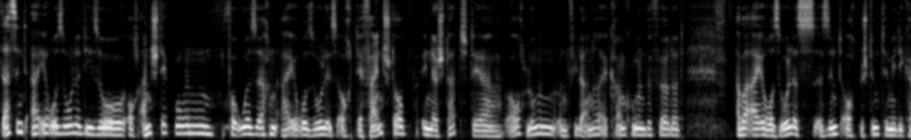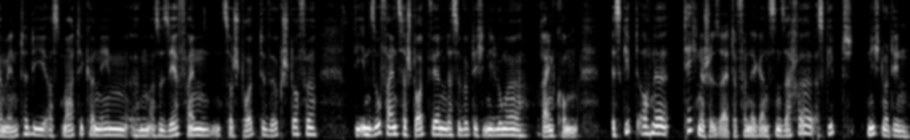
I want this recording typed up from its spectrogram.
Das sind Aerosole, die so auch Ansteckungen verursachen. Aerosole ist auch der Feinstaub in der Stadt, der auch Lungen und viele andere Erkrankungen befördert. Aber Aerosol, das sind auch bestimmte Medikamente, die Asthmatiker nehmen, ähm, also sehr fein zerstäubte Wirkstoffe, die eben so fein zerstäubt werden, dass sie wirklich in die Lunge reinkommen. Es gibt auch eine technische Seite von der ganzen Sache. Es gibt nicht nur den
